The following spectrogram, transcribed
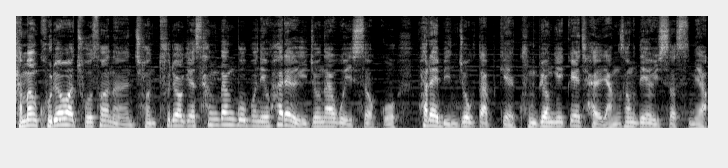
다만 고려와 조선은 전투력의 상당 부분이 활에 의존하고 있었고 활의 민족답게 궁병이 꽤 잘 양성되어 있었으며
